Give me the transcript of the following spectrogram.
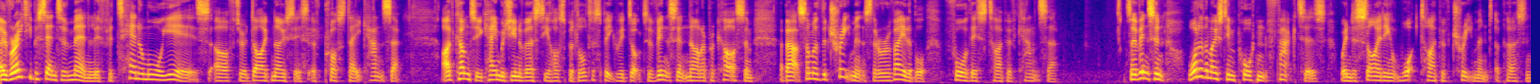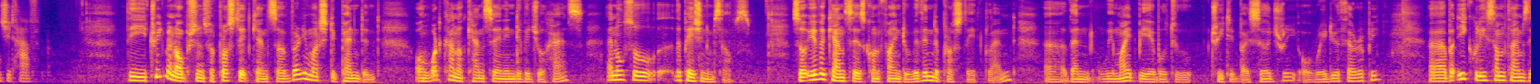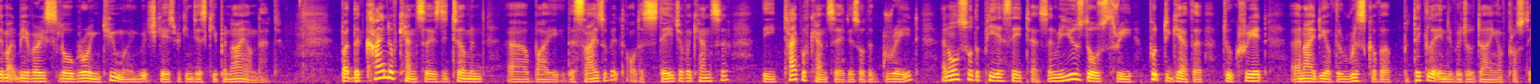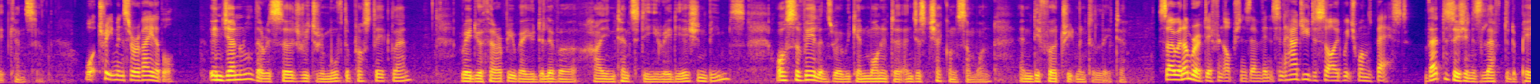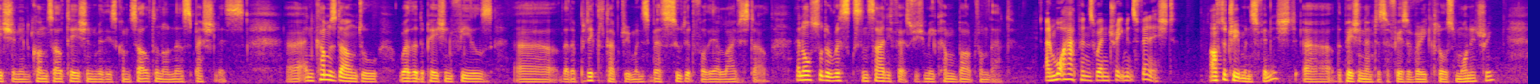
Over 80% of men live for 10 or more years after a diagnosis of prostate cancer. I've come to Cambridge University Hospital to speak with Dr. Vincent Gnanapragasam about some of the treatments that are available for this type of cancer. So, Vincent, what are the most important factors when deciding what type of treatment a person should have? The treatment options for prostate cancer are very much dependent on what kind of cancer an individual has and also the patient themselves. So if a cancer is confined to within the prostate gland, uh, then we might be able to treat it by surgery or radiotherapy. Uh, but equally, sometimes there might be a very slow growing tumor, in which case we can just keep an eye on that. But the kind of cancer is determined uh, by the size of it or the stage of a cancer, the type of cancer it is or the grade, and also the PSA test. And we use those three put together to create an idea of the risk of a particular individual dying of prostate cancer. What treatments are available? In general, there is surgery to remove the prostate gland, radiotherapy where you deliver high intensity radiation beams, or surveillance where we can monitor and just check on someone and defer treatment till later. So, a number of different options then, Vincent. How do you decide which one's best? That decision is left to the patient in consultation with his consultant or nurse specialists. Uh, and comes down to whether the patient feels uh, that a particular type of treatment is best suited for their lifestyle, and also the risks and side effects which may come about from that. And what happens when treatment's finished? After treatment's finished, uh, the patient enters a phase of very close monitoring,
